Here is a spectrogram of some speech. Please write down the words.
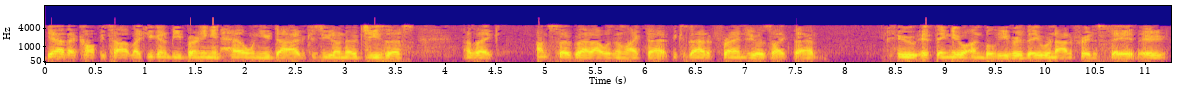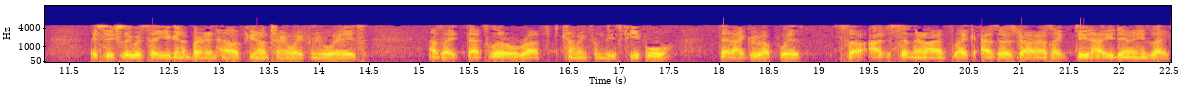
Yeah, that coffee's hot. Like you're gonna be burning in hell when you die because you don't know Jesus. I was like, I'm so glad I wasn't like that because I had a friend who was like that. Who, if they knew unbeliever, they were not afraid to say it. They, they seriously would say, you're gonna burn in hell if you don't turn away from your ways. I was like, that's a little rough coming from these people that I grew up with. So I just sitting there and I was like, as I was driving, I was like, dude, how you doing? He's like,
